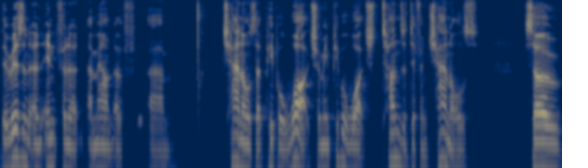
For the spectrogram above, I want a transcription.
there isn't an infinite amount of um, channels that people watch. I mean, people watch tons of different channels so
